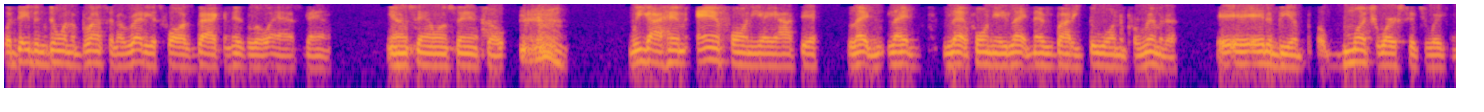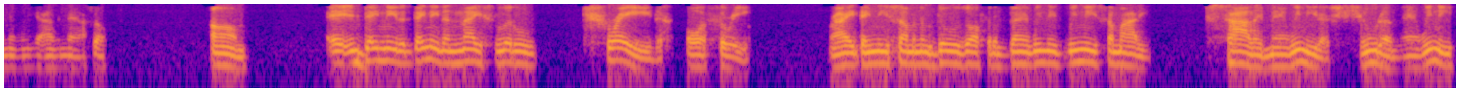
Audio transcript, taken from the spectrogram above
what they've been doing to Brunson already as far as backing his little ass down. You know what I'm saying? What I'm saying? So we got him and Fournier out there letting let let Fournier letting everybody through on the perimeter. It, it'll be a, a much worse situation than we have now. So, um, it, eh, they need a they need a nice little trade or three, right? They need some of them dudes off of the bench. We need we need somebody solid, man. We need a shooter, man. We need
